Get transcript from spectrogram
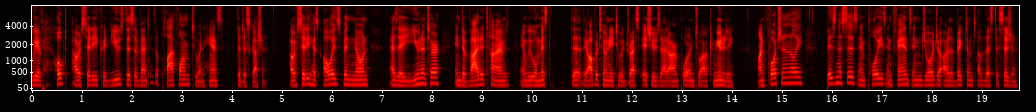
we have hoped our city could use this event as a platform to enhance the discussion. Our city has always been known as a uniter in divided times, and we will miss the, the opportunity to address issues that are important to our community. Unfortunately, businesses, employees, and fans in Georgia are the victims of this decision.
